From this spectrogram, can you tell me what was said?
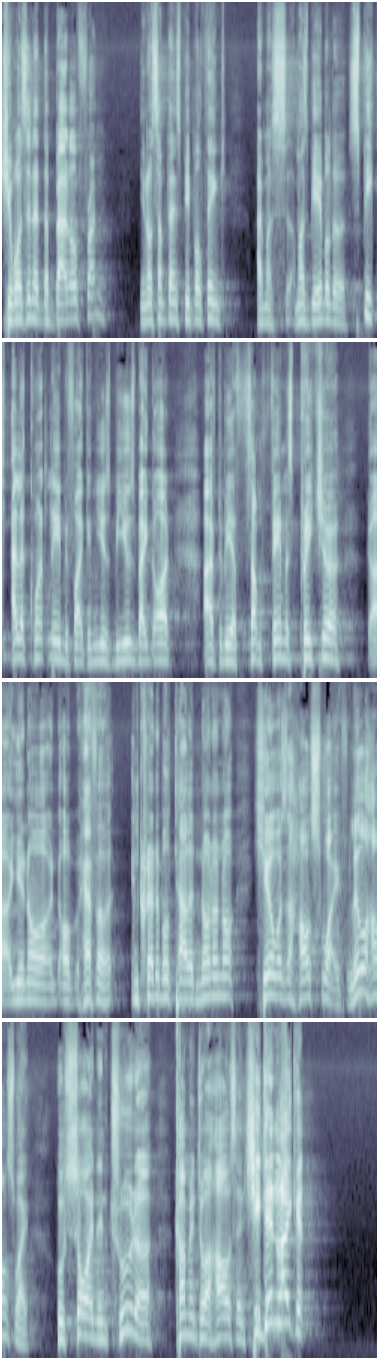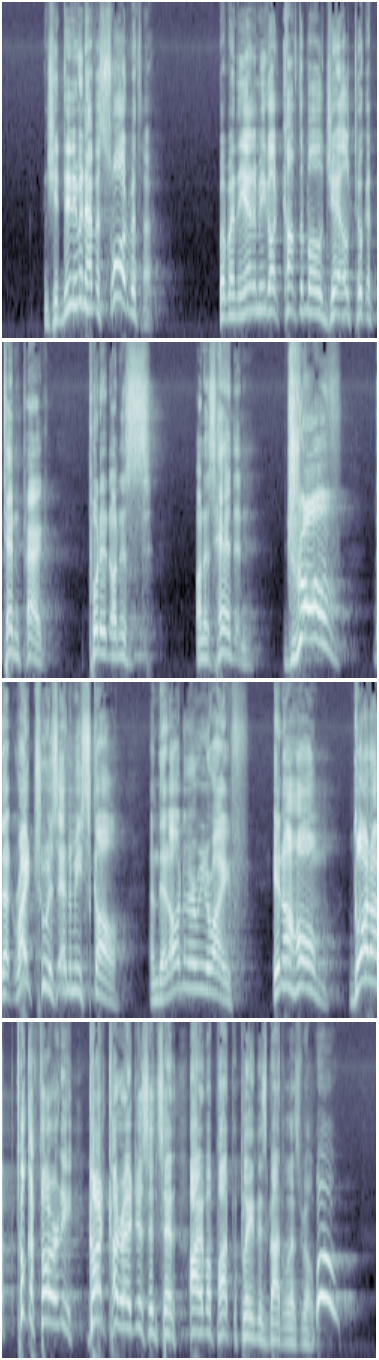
She wasn't at the battlefront. You know, sometimes people think I must, I must be able to speak eloquently before I can use, be used by God. I have to be a, some famous preacher, uh, you know, or have an incredible talent. No, no, no. Here was a housewife, little housewife, who saw an intruder come into a house and she didn't like it. And she didn't even have a sword with her. But when the enemy got comfortable, Jael took a 10 peg, put it on his, on his head, and drove that right through his enemy's skull. And that ordinary wife in a home got up, took authority, got courageous, and said, I have a part to play in this battle as well. Woo!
